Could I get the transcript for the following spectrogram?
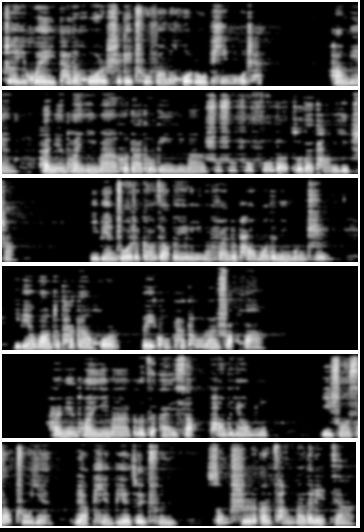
这一回，他的活是给厨房的火炉劈木柴。旁边，海绵团姨妈和大头钉姨妈舒舒服服地坐在躺椅上，一边啄着高脚杯里那泛着泡沫的柠檬汁，一边望着他干活，唯恐他偷懒耍滑。海绵团姨妈个子矮小，胖得要命，一双小猪眼，两片瘪嘴唇。松弛而苍白的脸颊，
